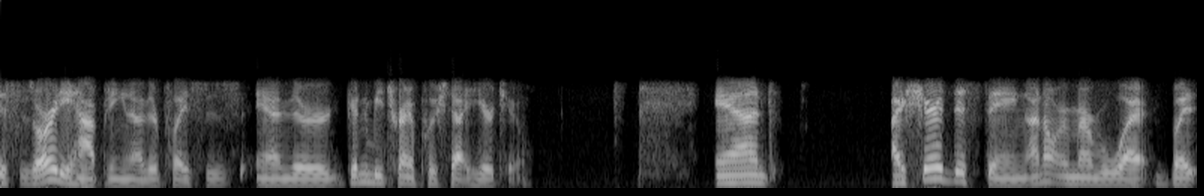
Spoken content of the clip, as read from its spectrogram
this is already happening in other places, and they're going to be trying to push that here too. And I shared this thing. I don't remember what, but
